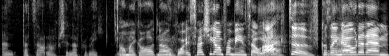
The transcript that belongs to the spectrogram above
and that's not an option, not for me. Oh my god, no! Yeah. quite- Especially going from being so Yeah. active, because I know Yeah. that um,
